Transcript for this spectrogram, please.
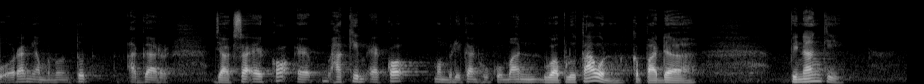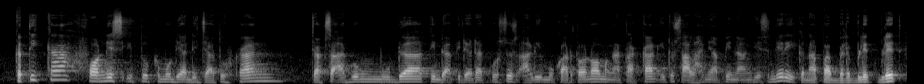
orang yang menuntut agar jaksa Eko, eh, Hakim Eko memberikan hukuman 20 tahun kepada Pinangki. Ketika vonis itu kemudian dijatuhkan, Jaksa Agung Muda Tindak Pidana Khusus Ali Mukartono mengatakan itu salahnya Pinangki sendiri kenapa berbelit-belit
